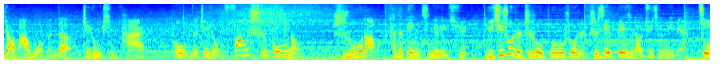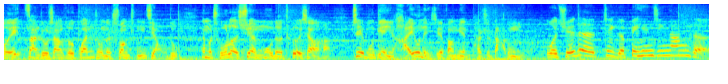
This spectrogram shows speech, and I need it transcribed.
要把我们的这种品牌和我们的这种方式功能。植入到他的电影情节里去，与其说是植入，不如说是直接编写到剧情里面。作为赞助商和观众的双重角度，那么除了炫目的特效哈，这部电影还有哪些方面它是打动你的？我觉得这个变形金刚的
